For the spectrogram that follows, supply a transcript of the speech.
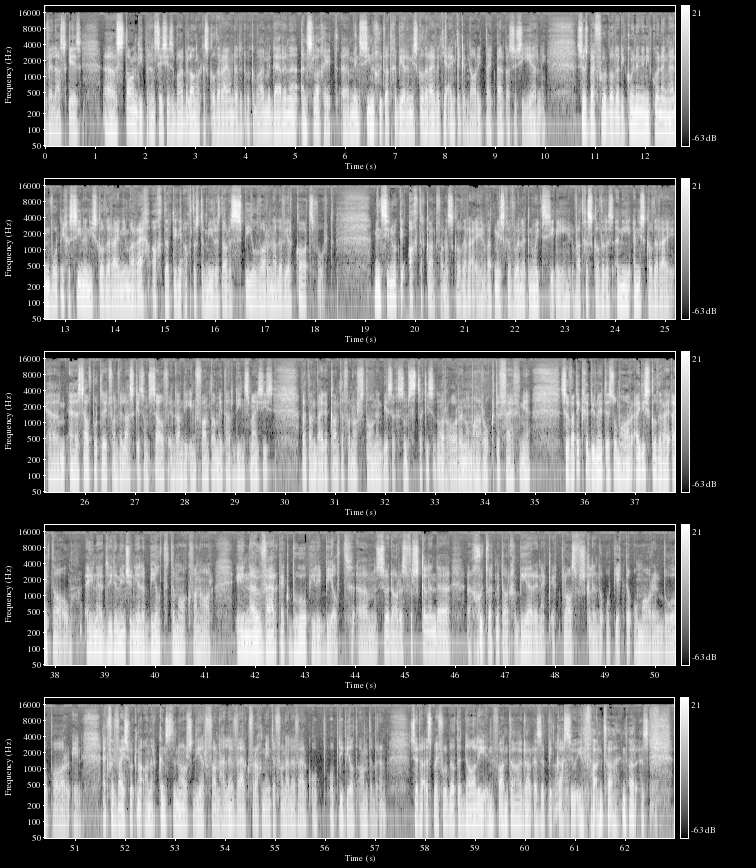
Velasquez uh, staan die prinses is 'n baie belangrike skildery omdat dit ook 'n baie moderne inslag het. Uh, mens sien goed wat gebeur in die skildery wat jy eintlik in daardie tydperk assosieer nie. Soos byvoorbeeld dat die koning en die koningin word nie gesien in die skildery nie, maar reg agter teen die agterste muur is daar 'n spieël waarin hulle weer kaats word. Mens sien ook die agterkant van 'n skildery wat mens gewoonlik nooit sien nie, wat geskilder is in die in die skildery. Ehm um, 'n selfportret van Velasquez homself en dan die infanta met haar diensmeisies wat aan beide kante van haar staan en besig is om stukkies in haar hare en om haar rok te verf mee. So wat ek gedoen het is om haar uit die skildery uit te haal en 'n driedimensionele beeld te maak van haar. En nou werk ek bo op hierdie beeld. Ehm um, so daar is verskillende uh, goed wat met haar gebeur en ek ek plaas verskillende objekte om haar en bo op haar en ek verwys ook na ander kunstenaars deur van hulle werkfragmente van hulle werk op op die beeld aan te bring. So daar is byvoorbeeld 'n Dali Infanta en daar is 'n Picasso oh. Infanta en daar is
